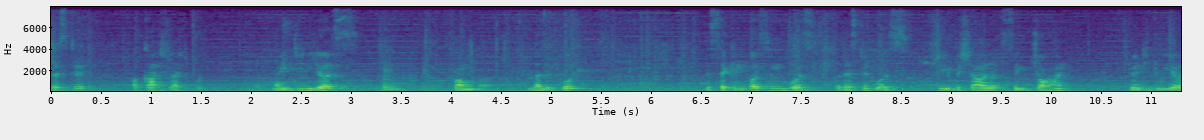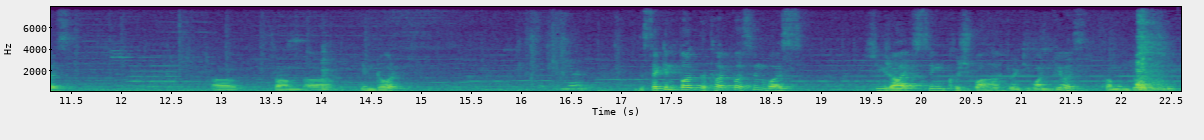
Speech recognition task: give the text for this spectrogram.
arrested, Akash Rajput, 19 years from Lalitpur. The second person was arrested was Sri Vishal Singh Chauhan, 22 years uh, from uh, Indore. The second, per- the third person was Sri Raj Singh Kushwaha, 21 years from Indore only.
